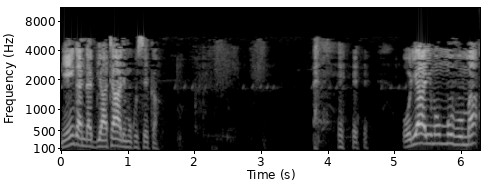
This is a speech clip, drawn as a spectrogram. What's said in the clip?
naye nga nabbi ate ali mu kuseka oli ali mu muvuma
